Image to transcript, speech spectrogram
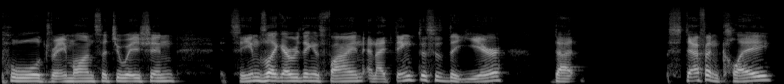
Poole Draymond situation. It seems like everything is fine, and I think this is the year that Steph and Clay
